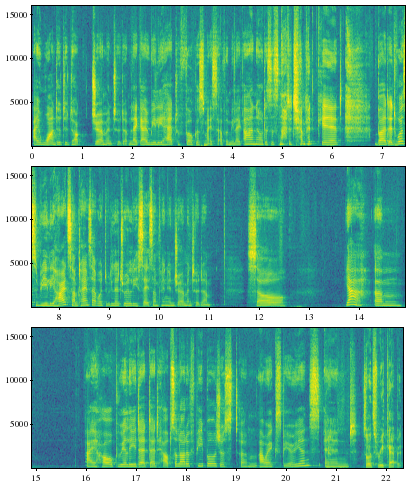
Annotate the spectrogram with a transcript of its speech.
I wanted to talk German to them. Like I really had to focus myself and be like, oh no, this is not a German kid. But it was really hard. Sometimes I would literally say something in German to them. So, yeah, um, I hope really that that helps a lot of people, just um, our experience. And So let's recap it.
